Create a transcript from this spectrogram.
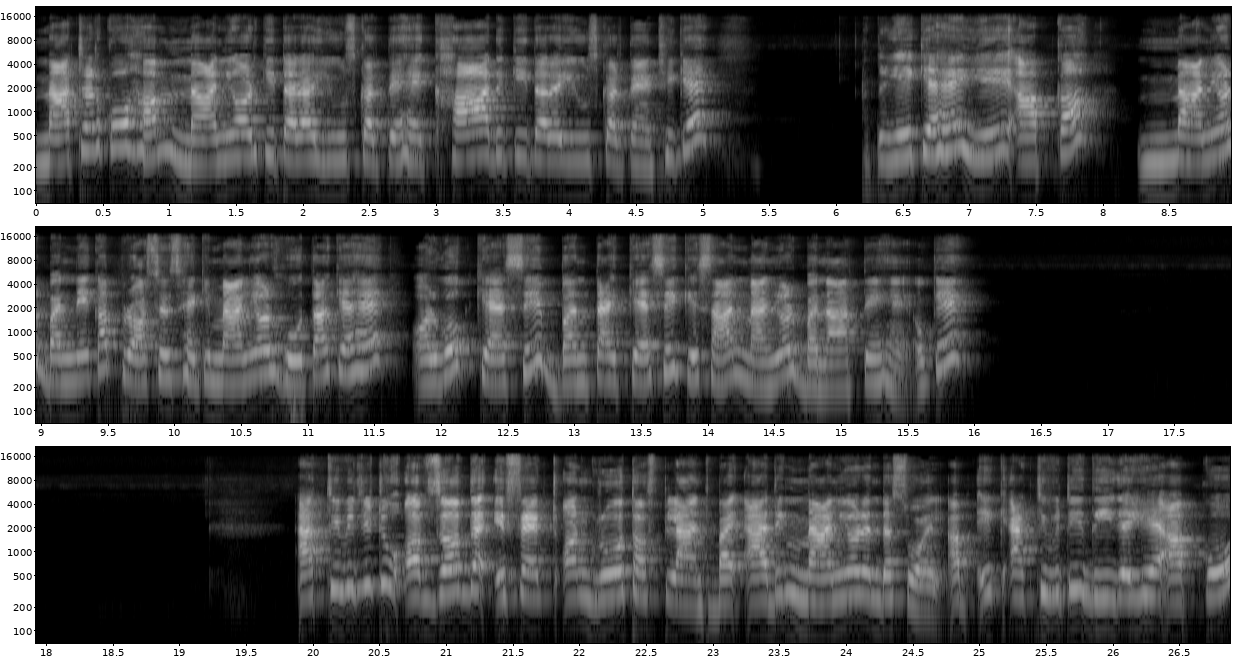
मैटर को हम मैन्योर की तरह यूज़ करते हैं, खाद की तरह यूज़ करते हैं, ठीक है? तो ये क्या है? ये आपका मैन्योर बनने का प्रोसेस है कि मैन्योर होता क्या है और वो कैसे बनता है, कैसे किसान मैन्योर बनाते हैं okay activity to observe the effect on growth of plant by adding manure in the soil अब एक एक्टिविटी दी गई है आपको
